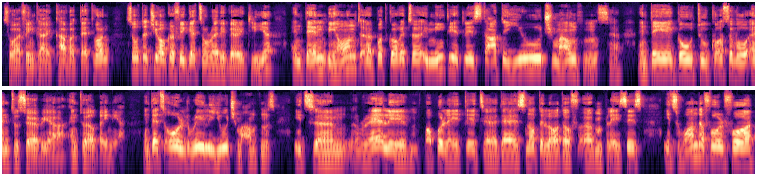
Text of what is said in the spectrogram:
So I think I covered that one. So the geography gets already very clear. And then beyond uh, Podgorica, immediately start the huge mountains, yeah, and they go to Kosovo and to Serbia and to Albania. And that's all really huge mountains. It's um, rarely populated. Uh, there's not a lot of urban places. It's wonderful for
